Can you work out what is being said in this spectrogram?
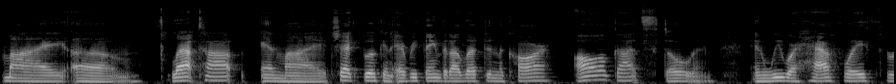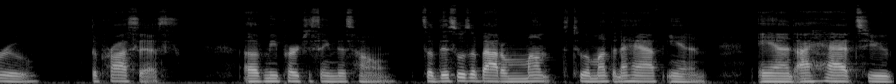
my um, laptop and my checkbook and everything that I left in the car all got stolen. And we were halfway through the process of me purchasing this home. So this was about a month to a month and a half in, and I had to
